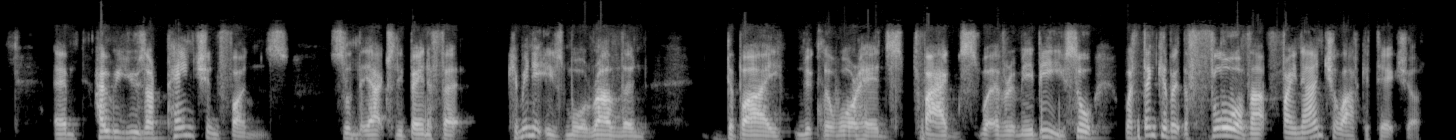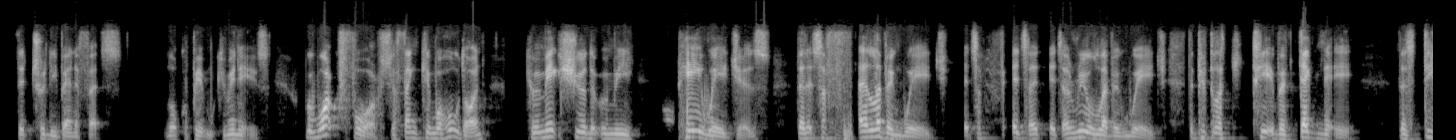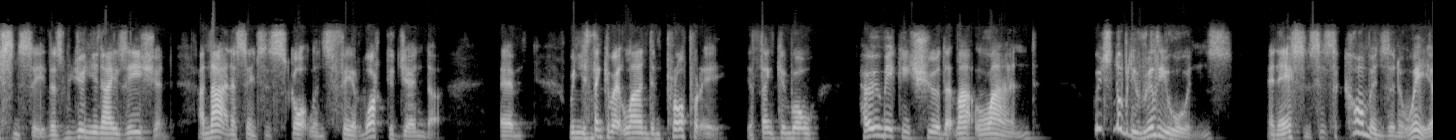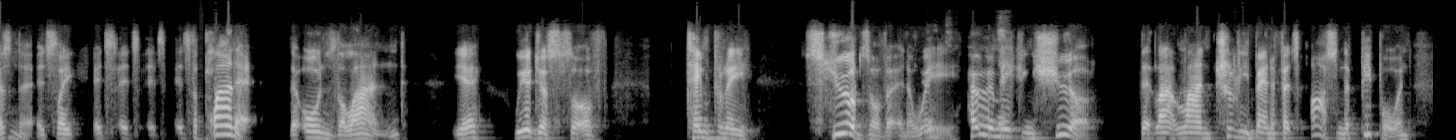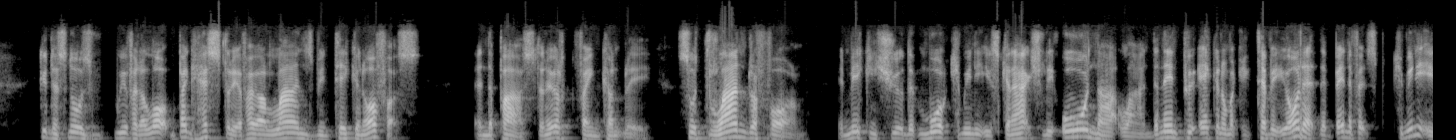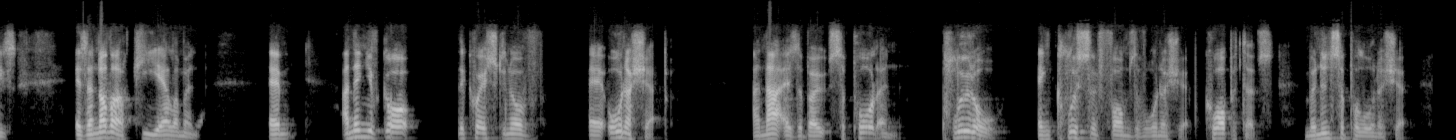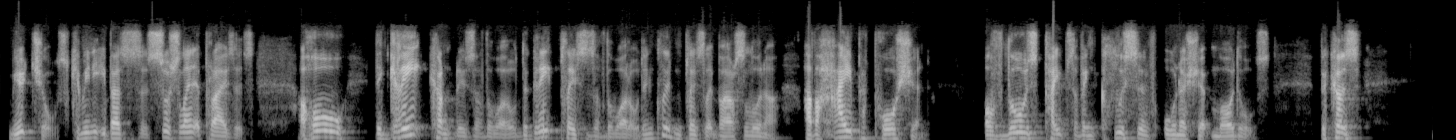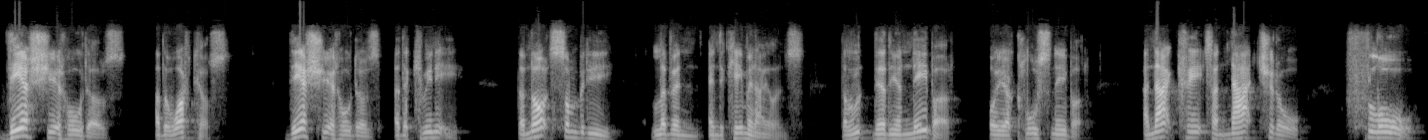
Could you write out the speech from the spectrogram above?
um, how we use our pension funds so that they actually benefit communities more rather than Dubai, nuclear warheads, fags, whatever it may be. So we're thinking about the flow of that financial architecture that truly benefits local people communities. With workforce, you're thinking, well, hold on, can we make sure that when we pay wages, that it's a, a living wage, it's a it's a it's a real living wage, that people are treated with dignity, there's decency, there's unionisation, and that, in a sense, is Scotland's fair work agenda. Um, when you think about land and property, you're thinking, well, how making sure that that land, which nobody really owns, in essence, it's the commons in a way, isn't it? It's like it's it's it's it's the planet that owns the land. Yeah, we're just sort of temporary stewards of it in a way. How are we making sure that that land truly benefits us and the people? And goodness knows, we've had a lot big history of how our land's been taken off us in the past in our fine country. So land reform and making sure that more communities can actually own that land and then put economic activity on it that benefits communities is another key element. Um, and then you've got the question of uh, ownership, and that is about supporting plural, inclusive forms of ownership, cooperatives, municipal ownership, mutuals, community businesses, social enterprises, a whole the great countries of the world, the great places of the world, including places like Barcelona, have a high proportion of those types of inclusive ownership models because their shareholders are the workers, their shareholders are the community. They're not somebody living in the Cayman Islands, they're, they're your neighbour or your close neighbour. And that creates a natural flow,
